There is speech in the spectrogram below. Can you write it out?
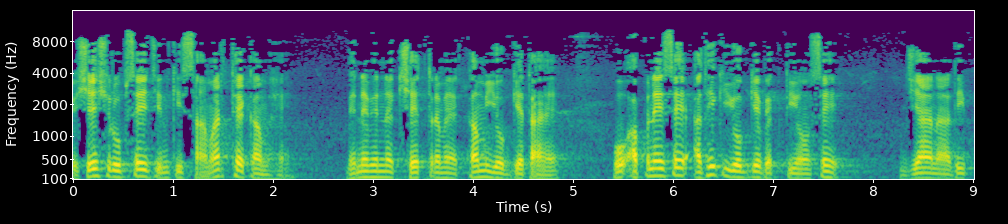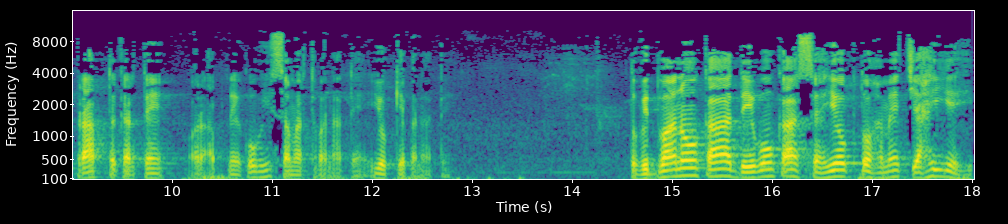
विशेष रूप से जिनकी सामर्थ्य कम है भिन्न भिन्न क्षेत्र में कम योग्यता है, वो अपने से अधिक योग्य व्यक्तियों से ज्ञान आदि प्राप्त करते हैं और अपने को भी समर्थ बनाते हैं, योग्य बनाते हैं। तो विद्वानों का, देवों का सहयोग तो हमें चाहिए ही।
